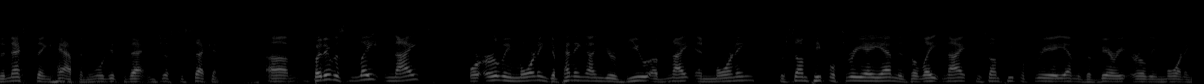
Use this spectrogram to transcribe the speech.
the next thing happened, and we'll get to that in just a second. Um, but it was late night or early morning, depending on your view of night and morning. For some people, 3 a.m. is a late night. For some people, 3 a.m. is a very early morning.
